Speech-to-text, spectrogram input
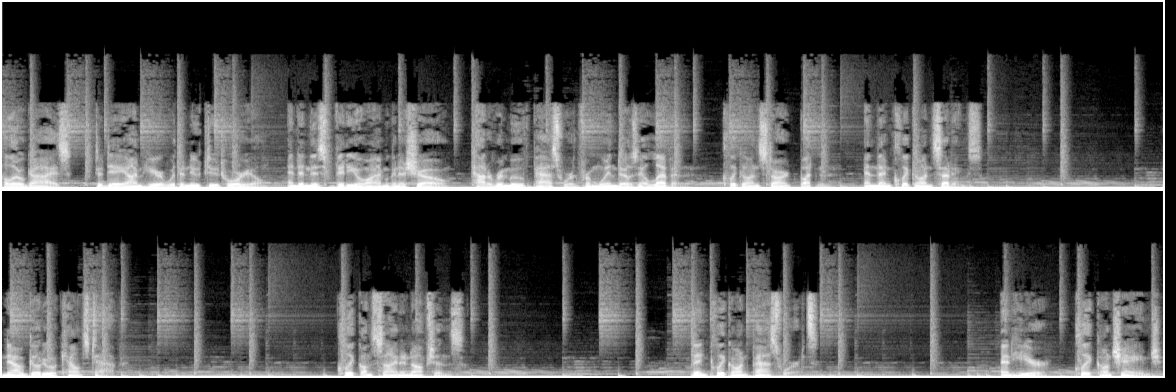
Hello guys, today I'm here with a new tutorial, and in this video I'm gonna show, how to remove password from Windows 11. Click on Start button, and then click on Settings. Now go to Accounts tab. Click on Sign in Options. Then click on Passwords. And here, click on Change.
